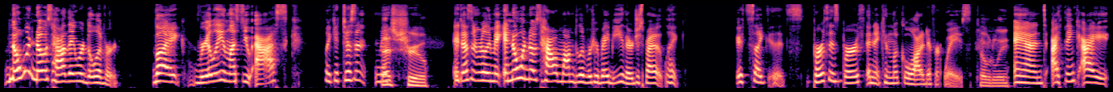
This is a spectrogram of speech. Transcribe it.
no one knows how they were delivered. Like, really, unless you ask. Like, it doesn't make That's true. it doesn't really make, and no one knows how a mom delivered her baby either. Just by like, it's like it's birth is birth, and it can look a lot of different ways. Totally. And I think I,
